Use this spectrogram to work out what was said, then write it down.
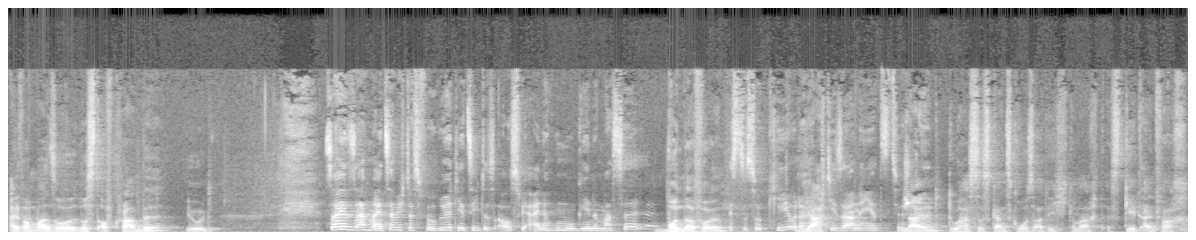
einfach mal so Lust auf Crumble. Gut, So, jetzt sag mal, jetzt habe ich das verrührt. Jetzt sieht es aus wie eine homogene Masse. wundervoll. Ist das okay oder Ja. habe ich die Sahne jetzt zerstört? Nein, du hast es ganz großartig gemacht. Es geht einfach.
